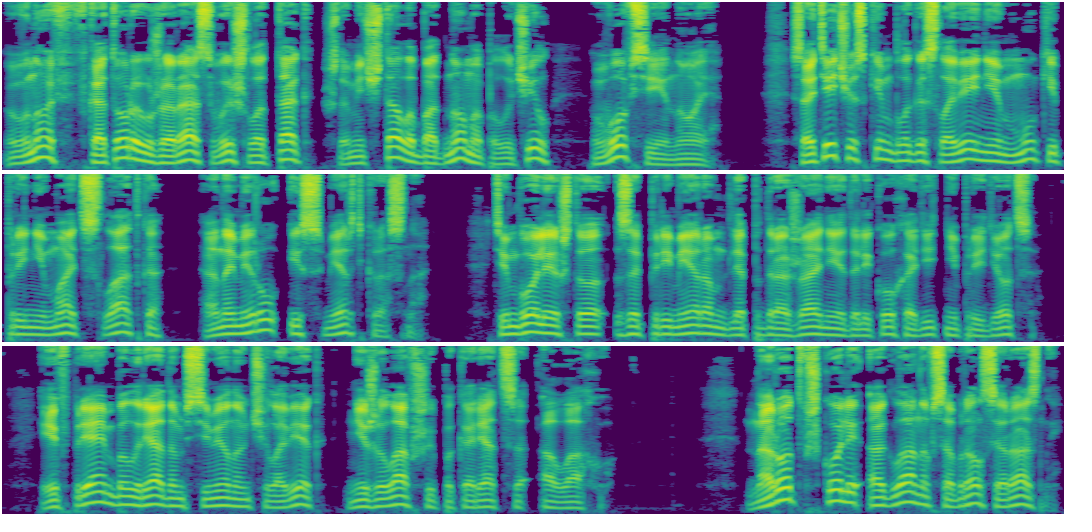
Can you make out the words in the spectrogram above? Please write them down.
вновь в который уже раз вышло так, что мечтал об одном, а получил вовсе иное. С отеческим благословением муки принимать сладко, а на миру и смерть красна. Тем более, что за примером для подражания далеко ходить не придется. И впрямь был рядом с Семеном человек, не желавший покоряться Аллаху. Народ в школе Агланов собрался разный,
